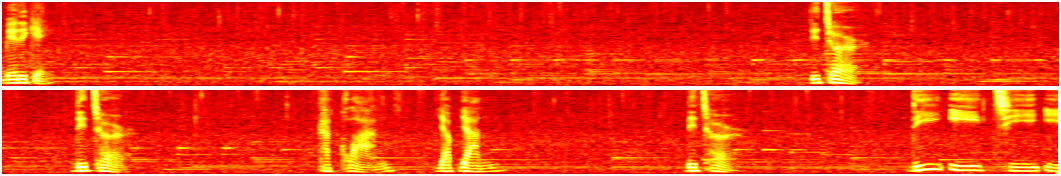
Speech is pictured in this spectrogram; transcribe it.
mitigate deter deter ขัดขวาง ยับยั้ง deter D E T E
